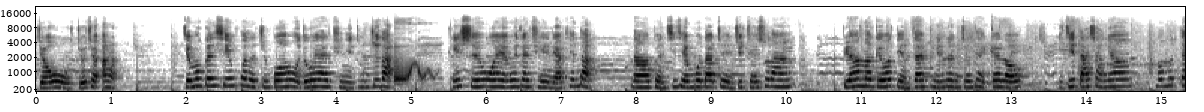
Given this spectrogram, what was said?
九五九九二。节目更新或者直播，我都会在群里通知的。平时我也会在群里聊天的。那本期节目到这里就结束啦，别忘了给我点赞、评论、转载盖楼记得打赏哟，么么哒。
